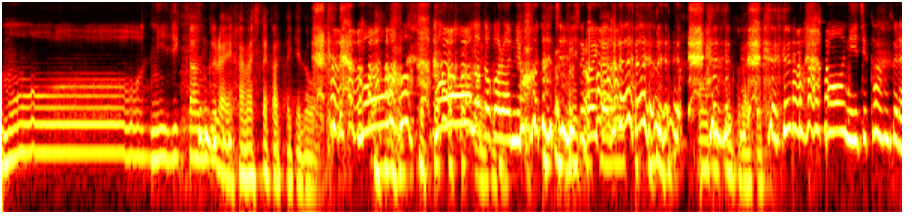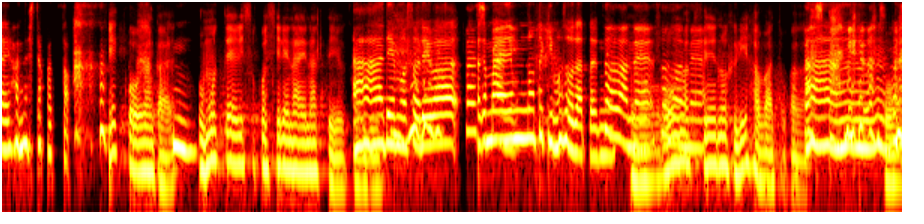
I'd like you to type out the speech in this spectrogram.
もう2時間ぐらい話したかったけど、もう、もうのところにすごいかかる。オートチューンとか言ってもう2時間ぐらい話したかった。結構なんかう、ん。思ったよりそこ知れないなっていうああ。でもそれは 確かに前の時もそうだったね。そうだね、そそうだの音楽ね。性の振り幅とかが、ああ、うんうんうんそう確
